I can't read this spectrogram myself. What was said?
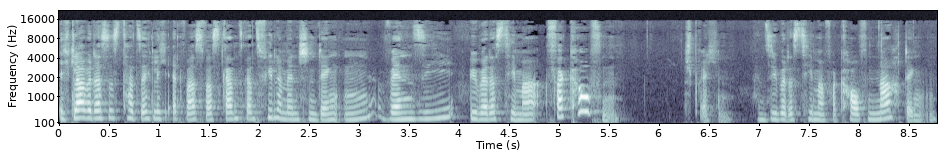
Ich glaube, das ist tatsächlich etwas, was ganz, ganz viele Menschen denken, wenn sie über das Thema Verkaufen sprechen, wenn sie über das Thema Verkaufen nachdenken.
